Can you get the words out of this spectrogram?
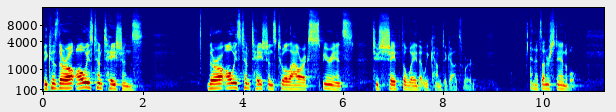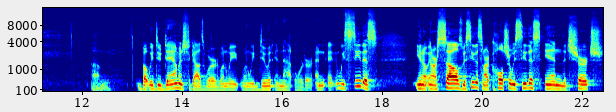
Because there are always temptations. There are always temptations to allow our experience to shape the way that we come to God's word. And it's understandable. Um, but we do damage to God's word when we, when we do it in that order. And, and we see this you know, in ourselves, we see this in our culture, we see this in the church.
